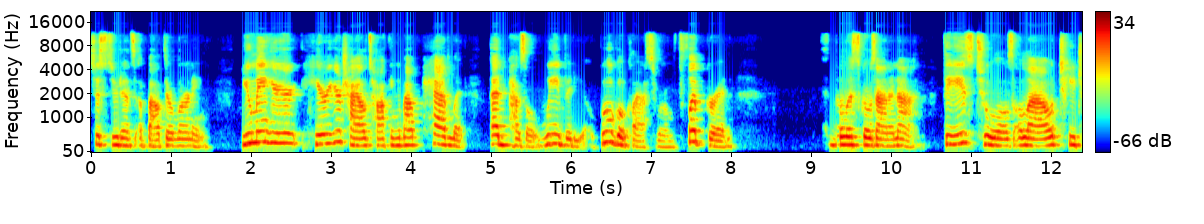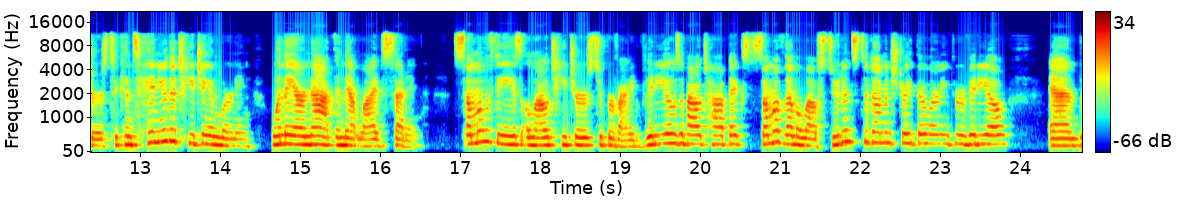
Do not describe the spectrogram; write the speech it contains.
to students about their learning. You may hear, hear your child talking about Padlet, Edpuzzle, WeVideo, Google Classroom, Flipgrid. The list goes on and on. These tools allow teachers to continue the teaching and learning when they are not in that live setting. Some of these allow teachers to provide videos about topics. Some of them allow students to demonstrate their learning through video and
